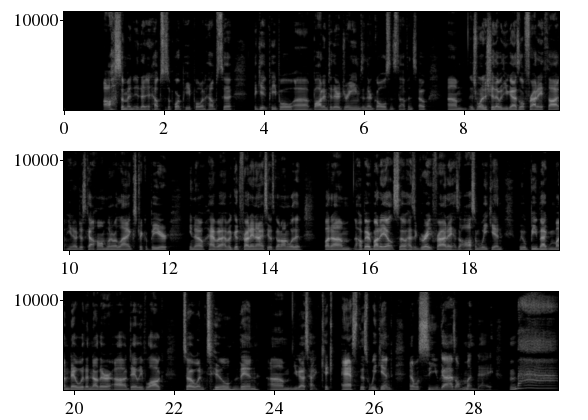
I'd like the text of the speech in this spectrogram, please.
awesome and that it helps to support people and helps to to get people uh, bought into their dreams and their goals and stuff. And so um, I just wanted to share that with you guys. A little Friday thought. You know, just got home, going to relax, drink a beer. You know, have a have a good Friday night. See what's going on with it. But um, I hope everybody else though has a great Friday, has an awesome weekend. We will be back Monday with another uh, daily vlog. So until then, um, you guys kick ass this weekend, and I will see you guys on Monday. Bye.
